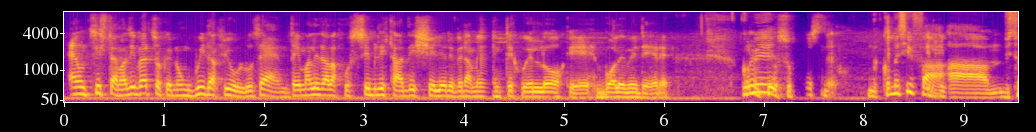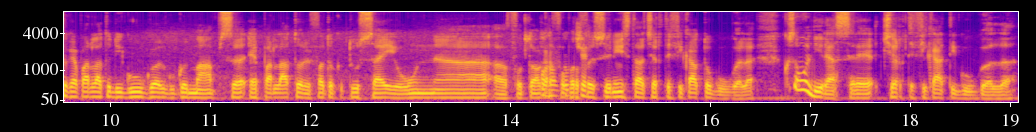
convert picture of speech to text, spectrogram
è un sistema diverso che non guida più l'utente, ma le dà la possibilità di scegliere veramente quello che vuole vedere. Come, più su questo come si fa a, visto che hai parlato di Google, Google Maps e hai parlato del fatto che tu sei un uh, fotografo professionista certificato Google, cosa vuol dire essere certificati Google?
